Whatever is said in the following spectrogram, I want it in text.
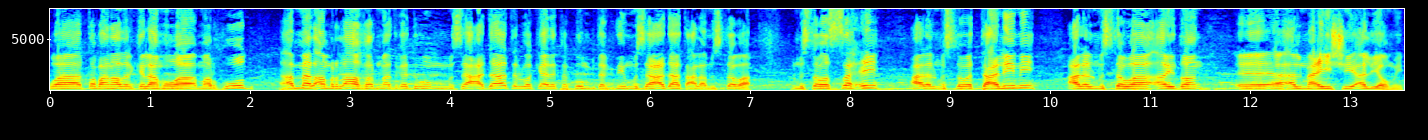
وطبعا هذا الكلام هو مرفوض. أما الأمر الآخر ما تقدمه من مساعدات الوكالة تقوم بتقديم مساعدات على مستوى المستوى الصحي على المستوى التعليمي على المستوى أيضا المعيشي اليومي.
